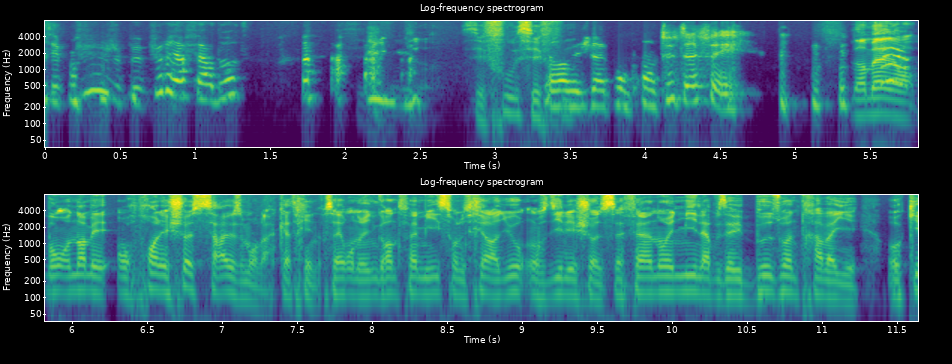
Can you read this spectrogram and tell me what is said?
sais plus, je peux plus rien faire d'autre. C'est fou, c'est fou. Non, mais je la comprends tout à fait. Non mais alors, bon, non mais on reprend les choses sérieusement là, Catherine. Vous savez, on a une grande famille sur Nutri Radio, on se dit les choses. Ça fait un an et demi là, vous avez besoin de travailler, ok?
